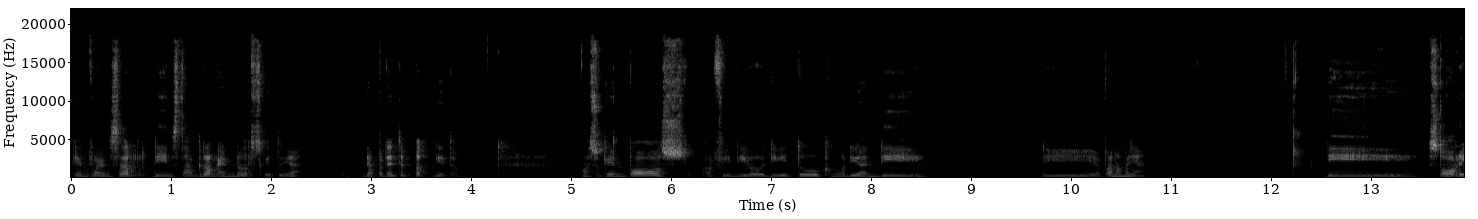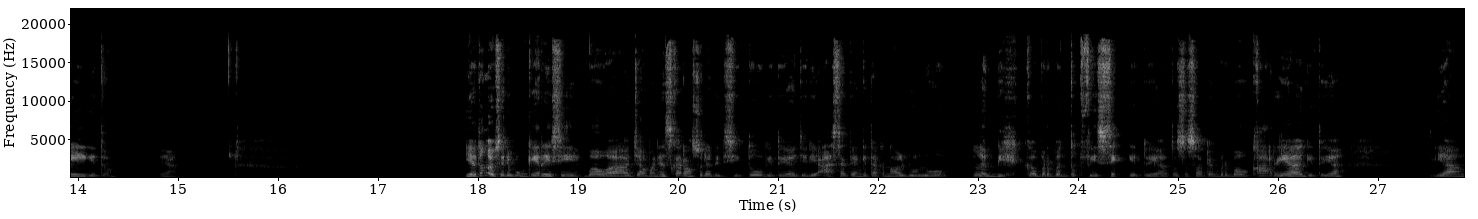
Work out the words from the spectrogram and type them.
influencer di Instagram endorse gitu ya dapatnya cepet gitu. Masukin post video di itu kemudian di di apa namanya? Di story gitu ya itu nggak bisa dipungkiri sih bahwa zamannya sekarang sudah ada di situ gitu ya. Jadi aset yang kita kenal dulu lebih ke berbentuk fisik gitu ya atau sesuatu yang berbau karya gitu ya. Yang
